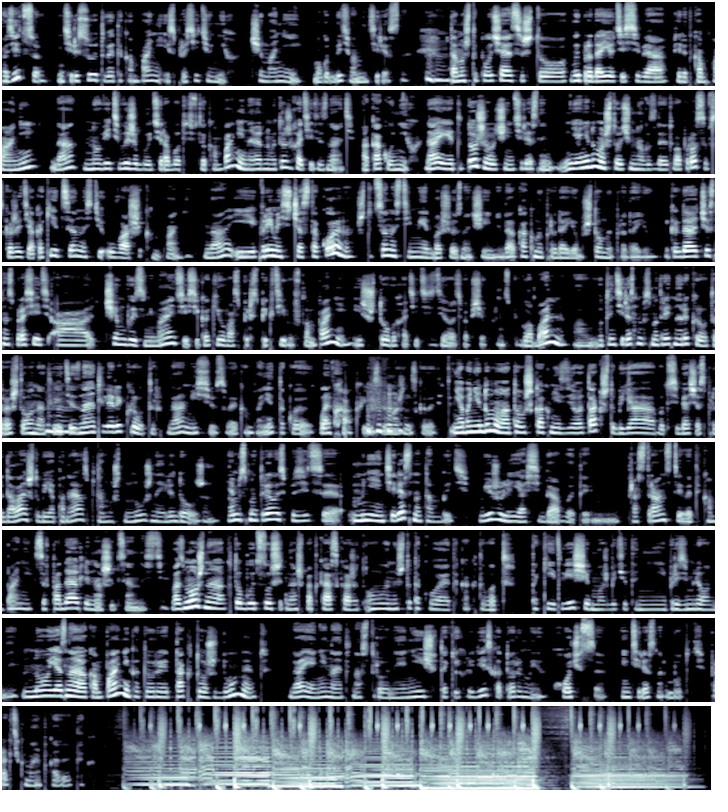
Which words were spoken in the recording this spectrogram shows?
позицию интересует в этой компании и спросить у них, чем они могут быть вам интересны. Угу. Потому что получается, что вы продаете себя перед компанией, да, но ведь вы же будете работать в той компании, и, наверное, вы тоже хотите знать, а как у них, да, и это тоже очень интересно. Я не думаю, что очень много задают вопросов. Скажите, а какие ценности у вашей компании, да, и время сейчас такое, что ценности имеют большое значение, да, как мы продаем, что мы продаем. И когда честно спросить, а чем вы занимаетесь и какие у вас перспективы в компании и что вы хотите сделать вообще, в принципе, глобально, а, вот интересно посмотреть на рекрутера, что он ответит, mm-hmm. знает ли рекрутер, да, миссию своей компании. Это такой лайфхак, если можно сказать. Я бы не думала о том, как мне сделать так, чтобы я вот себя сейчас продала, и чтобы я понравилась, потому что нужно или должен. Я бы смотрела из позиции, мне интересно там быть, вижу ли я себя в этой пространстве, в этой компании, совпадают ли наши ценности. Возможно, кто будет слушать наш подкаст, скажет, ой, ну что такое, это как-то вот такие вещи, может быть, это не приземленные. Но я знаю компании, которые так тоже думают, да, и они на это настроены. И они ищут таких людей, с которыми хочется интересно работать. Практика моя показывает так.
